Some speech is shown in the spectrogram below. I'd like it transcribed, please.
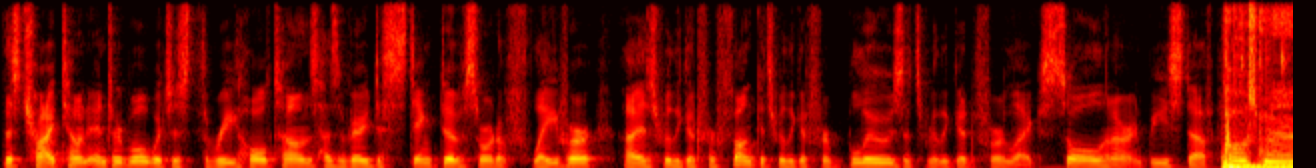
This tritone interval, which is three whole tones, has a very distinctive sort of flavor. Uh, it's really good for funk, it's really good for blues, it's really good for like soul and R&B stuff. Postman,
